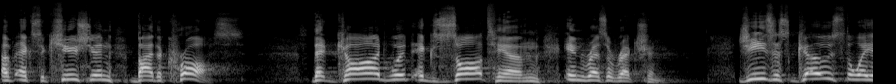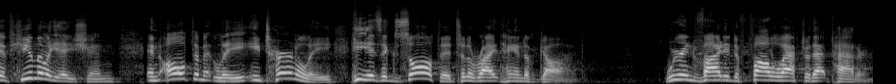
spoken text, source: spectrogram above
of execution by the cross, that God would exalt him in resurrection. Jesus goes the way of humiliation, and ultimately, eternally, he is exalted to the right hand of God. We're invited to follow after that pattern.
